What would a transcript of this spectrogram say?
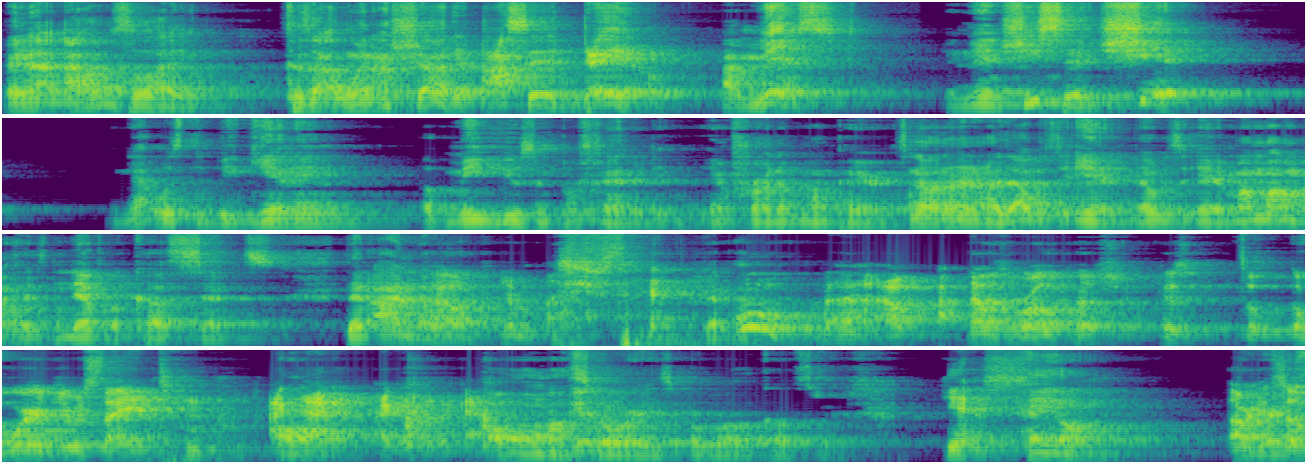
And I, I was like, because I, when I shot it, I said, damn, I missed. And then she said, shit. And that was the beginning of me using profanity in front of my parents. No, no, no, no. That was the end. That was the end. My mama has never cussed since that I know. Oh, you, you said, that, Ooh, that, I, that was a roller coaster because the, the words you were saying, I, all, I, I, I, I, all my stories are roller coasters. Yes. Hang on. All right, so,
